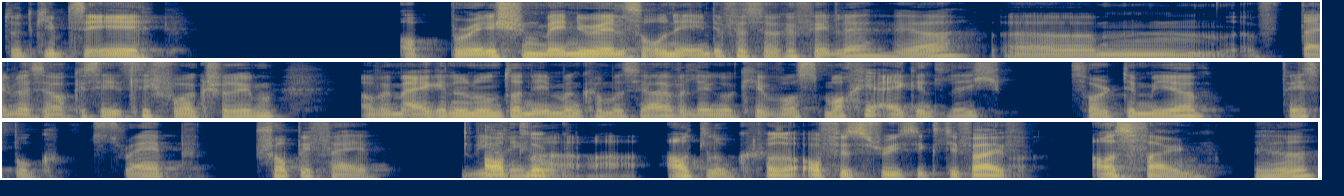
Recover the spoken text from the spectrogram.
dort gibt's eh Operation Manuals ohne Ende für solche Fälle, ja, ähm, teilweise auch gesetzlich vorgeschrieben. Aber im eigenen Unternehmen kann man sich auch überlegen: „Okay, was mache ich eigentlich, sollte mir Facebook, Stripe, Shopify, immer, Outlook. A Outlook Also, Office 365. ausfallen“, ja?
